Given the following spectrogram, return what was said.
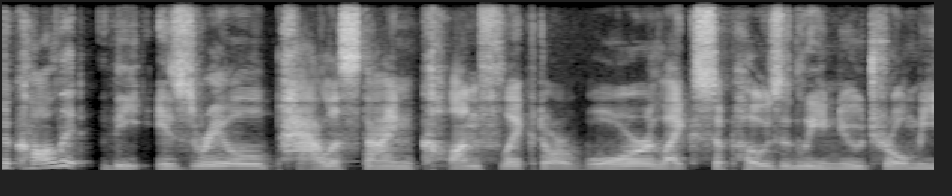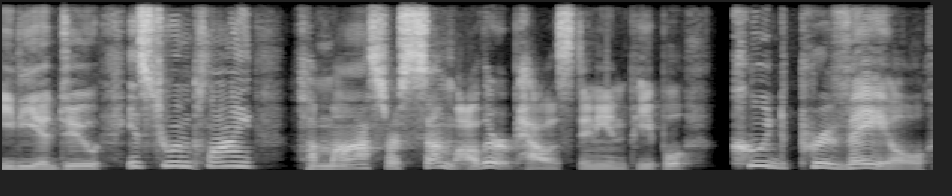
To call it the Israel Palestine conflict or war, like supposedly neutral media do, is to imply Hamas or some other Palestinian people could prevail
